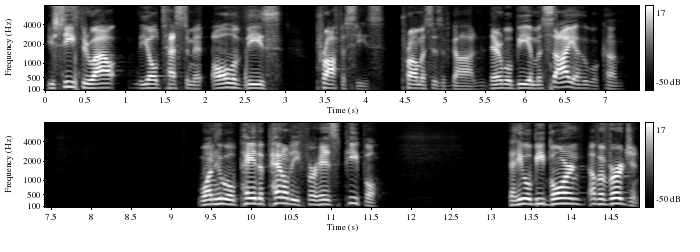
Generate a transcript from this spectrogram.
You see throughout the Old Testament all of these prophecies, promises of God. There will be a Messiah who will come, one who will pay the penalty for his people, that he will be born of a virgin,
